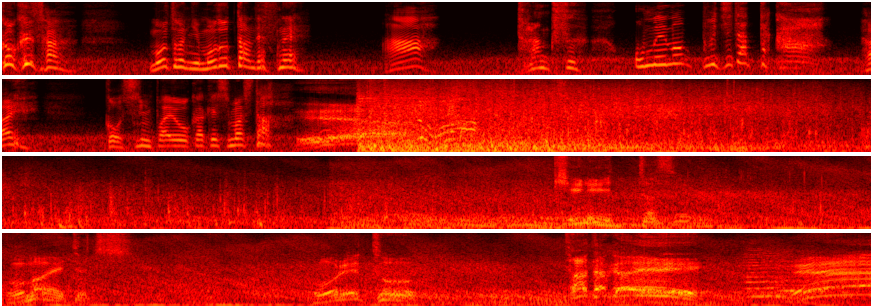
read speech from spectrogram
悟空さん元に戻ったんですね。ああトランクスおめえも無事だったか。はいご心配をおかけしました。気に入ったぜ。お前たち俺と戦え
